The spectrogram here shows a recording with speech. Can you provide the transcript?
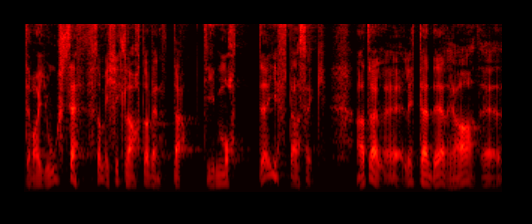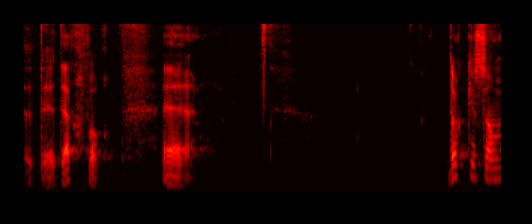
det var Josef som ikke klarte å vente. De måtte gifte seg. Litt den der, ja, det, det er derfor. Eh, dere som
